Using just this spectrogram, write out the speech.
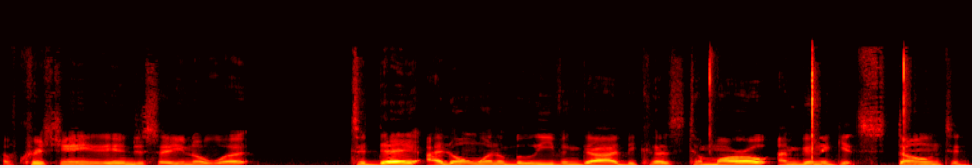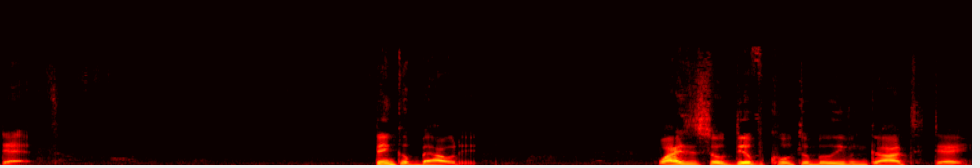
of Christianity. They didn't just say, you know what? Today I don't want to believe in God because tomorrow I'm going to get stoned to death. Think about it. Why is it so difficult to believe in God today?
